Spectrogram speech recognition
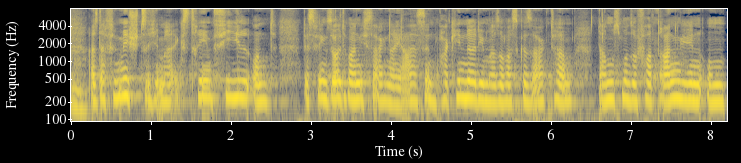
Mhm. Also da vermischt sich immer extrem viel und deswegen sollte man nicht sagen, naja, es sind ein paar Kinder, die mal sowas gesagt haben. Da muss man sofort dran gehen, um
